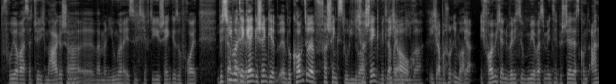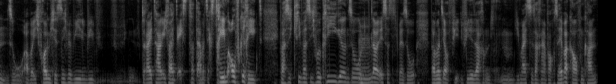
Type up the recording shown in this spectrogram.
Früher war es natürlich magischer, äh, weil man jünger ist und sich auf die Geschenke so freut. Bist du jemand, der gern Geschenke äh, bekommt oder verschenkst du lieber? Ich verschenke ich mittlerweile auch. lieber. Ich aber schon immer. Ja, ich freue mich dann, wenn ich so mir was im Internet bestelle, das kommt an, so. Aber ich freue mich jetzt nicht mehr wie, wie drei Tage. Ich war jetzt extra damals extrem aufgeregt, was ich kriege, was ich wohl kriege und so. Mhm. Und mittlerweile ist das nicht mehr so, weil man sich auch viel, viele Sachen, die meisten Sachen einfach auch selber kaufen kann.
